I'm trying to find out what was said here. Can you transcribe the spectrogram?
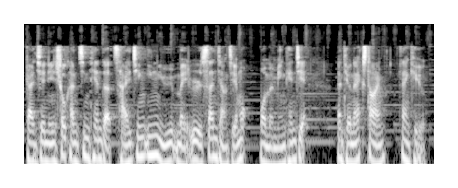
感谢您收看今天的财经英语每日三讲节目，我们明天见。Until next time, thank you.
